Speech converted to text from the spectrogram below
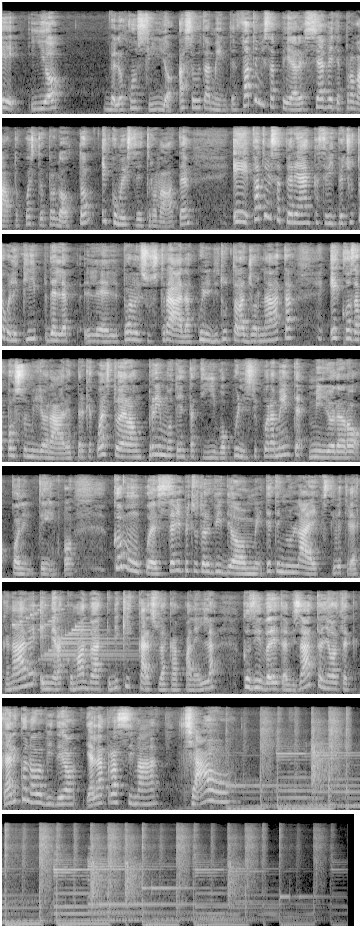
e io ve lo consiglio assolutamente. Fatemi sapere se avete provato questo prodotto e come vi siete trovate. E fatemi sapere anche se vi è piaciuto quelle clip delle le, prove su strada quindi di tutta la giornata e cosa posso migliorare perché questo era un primo tentativo quindi sicuramente migliorerò con il tempo. Comunque se vi è piaciuto il video mettetemi un like iscrivetevi al canale e mi raccomando anche di cliccare sulla campanella così verrete avvisati ogni volta che carico un nuovo video. E alla prossima! Ciao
